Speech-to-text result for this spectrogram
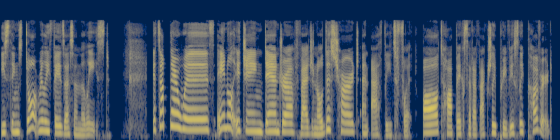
These things don't really faze us in the least. It's up there with anal itching, dandruff, vaginal discharge, and athlete's foot, all topics that I've actually previously covered.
